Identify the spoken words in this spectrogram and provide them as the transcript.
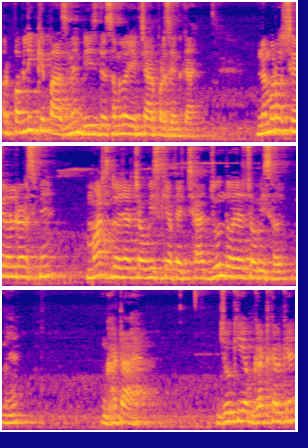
और पब्लिक के पास में बीस दशमलव एक चार परसेंट का है। नंबर ऑफ़ शेयर होल्डर्स में मार्च 2024 की अपेक्षा जून 2024 में घटा है, जो कि अब घट करके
